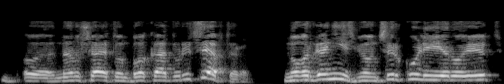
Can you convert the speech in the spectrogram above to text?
э, нарушает он блокаду рецепторов, но в организме он циркулирует,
